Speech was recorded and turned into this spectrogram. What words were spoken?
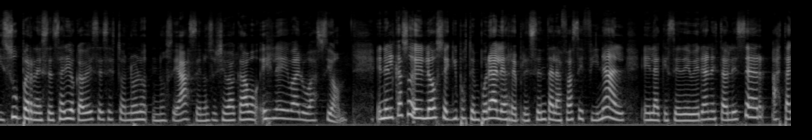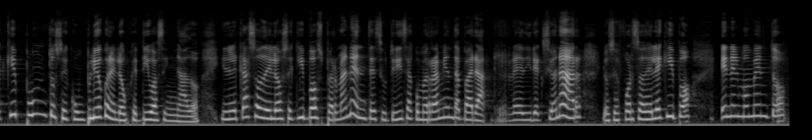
y súper necesario que a veces esto no, no se hace, no se lleva a cabo, es la evaluación. En el caso de los equipos temporales representa la fase final en la que se deberán establecer hasta qué punto se cumplió con el objetivo asignado. Y en el caso de los equipos permanentes se utiliza como herramienta para redireccionar los esfuerzos del equipo en el momento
